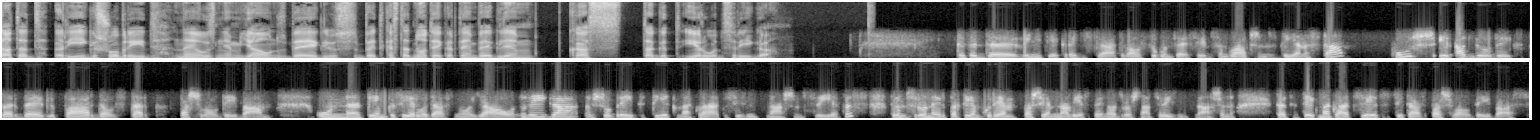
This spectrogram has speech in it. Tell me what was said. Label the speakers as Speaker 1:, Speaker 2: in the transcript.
Speaker 1: Tātad Rīga šobrīd neuzņem jaunus bēgļus, bet kas tad notiek ar tiem bēgļiem, kas tagad ierodas Rīgā?
Speaker 2: Tad, tad viņi tiek reģistrēti valsts ugunsdzēsības un glābšanas dienestā, kurš ir atbildīgs par bēgļu pārdali starp pašvaldībām. Un eh, tiem, kas ierodās no jaunu Rīgā, šobrīd tiek meklētas izmitināšanas vietas. Protams, runa ir par tiem, kuriem pašiem nav iespēja nodrošināt savu izmitināšanu. Tātad tiek meklētas vietas citās pašvaldībās.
